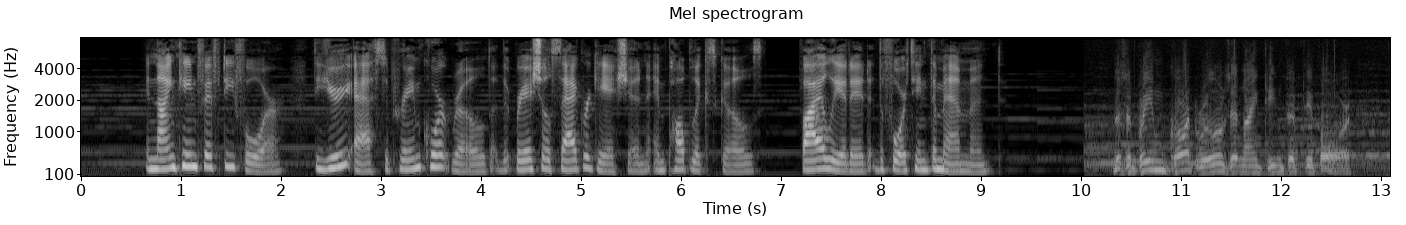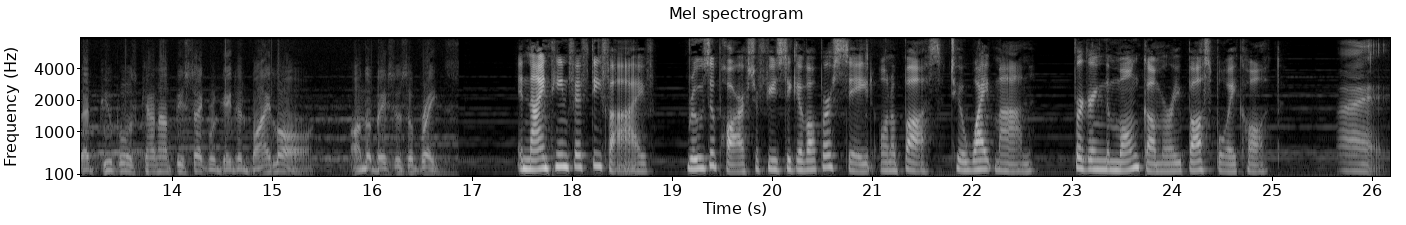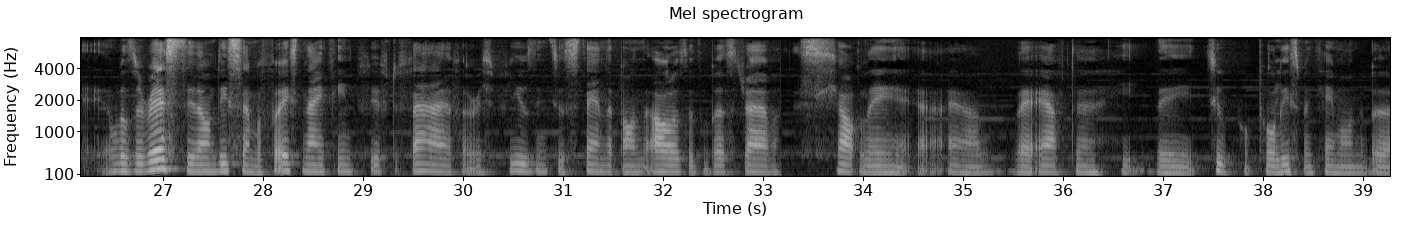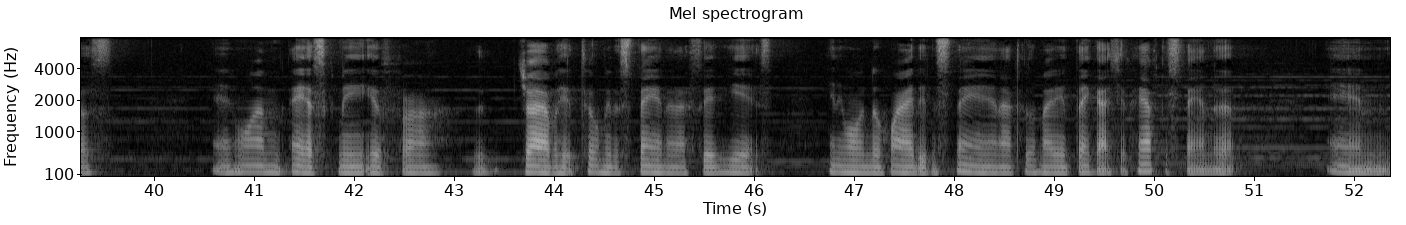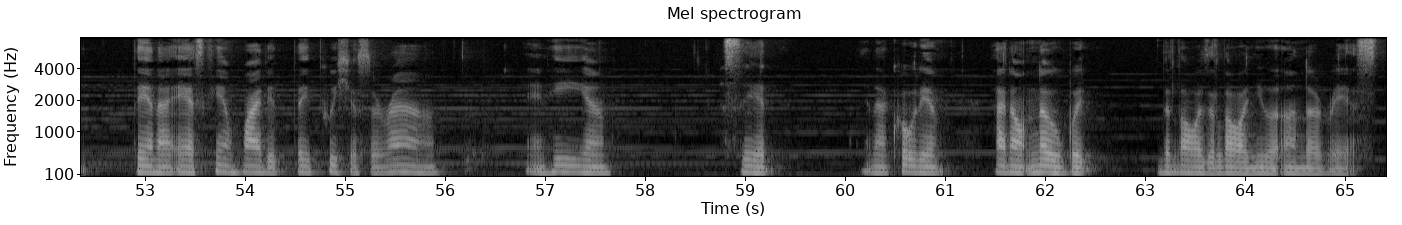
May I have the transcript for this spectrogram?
In 1954, the US Supreme Court ruled that racial segregation in public schools violated the 14th Amendment. The Supreme Court rules in 1954 that pupils cannot be segregated by law on the basis of race. In 1955, Rosa Parks refused to give up her seat on a bus to a white man, triggering the Montgomery bus boycott. I was arrested on December 1st, 1955 for refusing to stand up on the orders of the bus driver. Shortly uh, uh, thereafter, he, the two po- policemen came on the bus, and one asked me if uh, the driver had told me to stand, and I said yes. To know why I didn't stand. I told him I didn't think I should have to stand up. And then I asked him, why did they push us around? And he um, said, and I quote him, I don't know, but the law is a law and you are under arrest.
